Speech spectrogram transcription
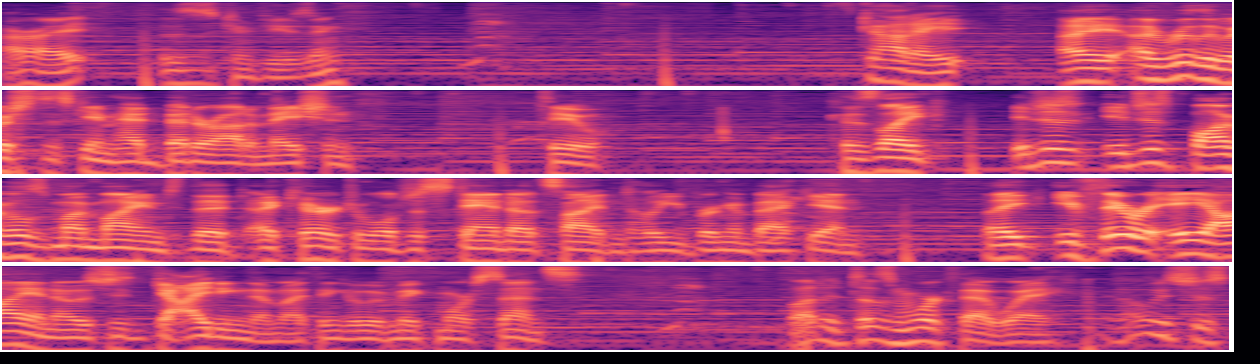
Alright, this is confusing. God, I, I, I really wish this game had better automation, too. Because, like, it just it just boggles my mind that a character will just stand outside until you bring him back in. Like, if they were AI and I was just guiding them, I think it would make more sense. But it doesn't work that way. It always just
